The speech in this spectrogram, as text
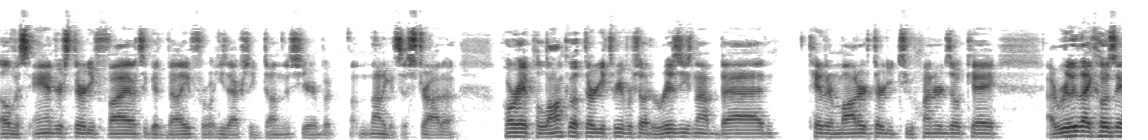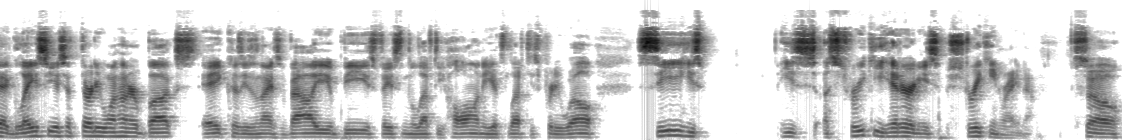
Elvis Andrus, 35. That's a good value for what he's actually done this year, but not against Estrada. Jorge Polanco, 33 versus Rizzi's not bad. Taylor Motter, 3,200 is okay. I really like Jose Iglesias at 3,100 bucks. A, because he's a nice value. B, he's facing the lefty Hall and he hits lefties pretty well. C, he's he's a streaky hitter and he's streaking right now. So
